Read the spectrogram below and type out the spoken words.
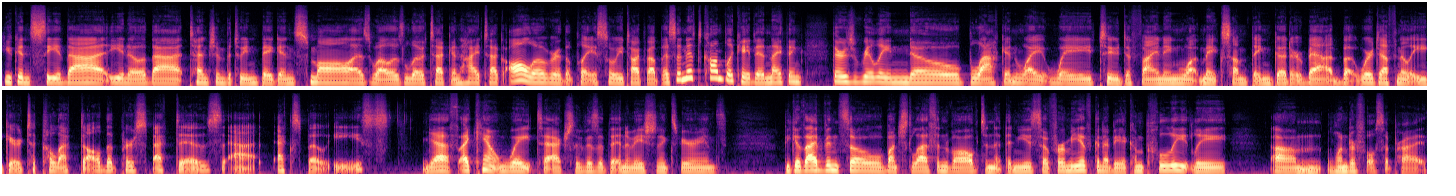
you can see that, you know, that tension between big and small, as well as low tech and high tech all over the place. So we talk about this, and it's complicated. And I think there's really no black and white way to defining what makes something good or bad, but we're definitely eager to collect all the perspectives at Expo East. Yes, I can't wait to actually visit the innovation experience because I've been so much less involved in it than you. So for me, it's going to be a completely um, wonderful surprise.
